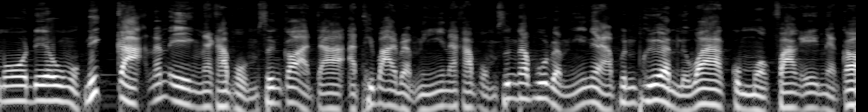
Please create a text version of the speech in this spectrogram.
โมเดลนิกะนั่นเองนะครับผมซึ่งก็อาจจะอธิบายแบบนี้นะครับผมซึ่งถ้าพูดแบบนี้เนี่ยเพื่อนๆ หรือว่ากลุ่มหมวกฟางเองเนี่ยก็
